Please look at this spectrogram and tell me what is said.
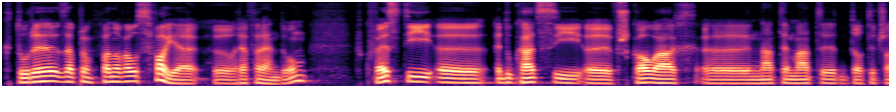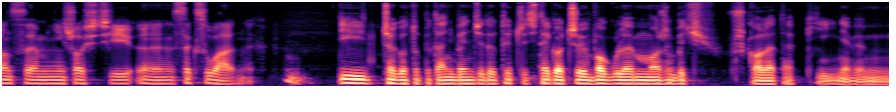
który zaproponował swoje y, referendum w kwestii y, edukacji y, w szkołach na tematy dotyczące mniejszości seksualnych. I czego to pytanie będzie dotyczyć? Tego, czy w ogóle może być w szkole taki, nie wiem,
